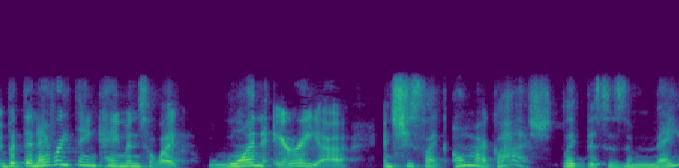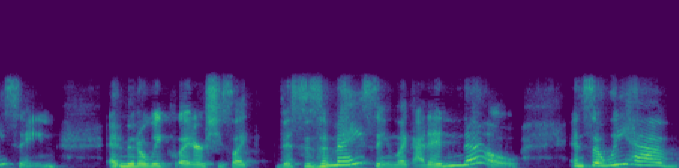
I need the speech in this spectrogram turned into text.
But then everything came into like one area. And she's like, oh my gosh, like this is amazing. And then a week later, she's like, this is amazing. Like I didn't know. And so we have,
